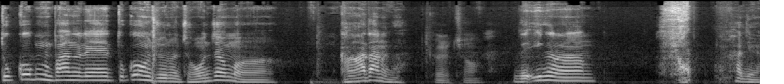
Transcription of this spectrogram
두꺼운 바늘에 두꺼운 줄은 좋은 점은 강하다는 거 그렇죠. 근데 이거는 휙 하지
